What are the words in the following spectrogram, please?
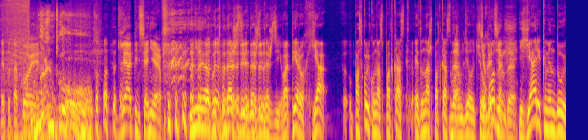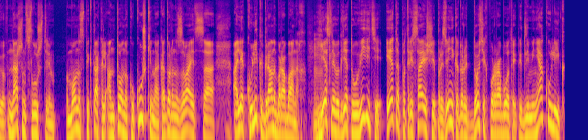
Это такой... Для пенсионеров. Не, под- подожди, подожди, подожди. Во-первых, я Поскольку у нас подкаст, это наш подкаст, Да, можем делать что чё угодно, хотим, да. я рекомендую нашим слушателям моноспектакль Антона Кукушкина, который называется «Олег Кулик. Игра на барабанах». Если вы где-то увидите, это потрясающее произведение, которое до сих пор работает. И для меня Кулик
